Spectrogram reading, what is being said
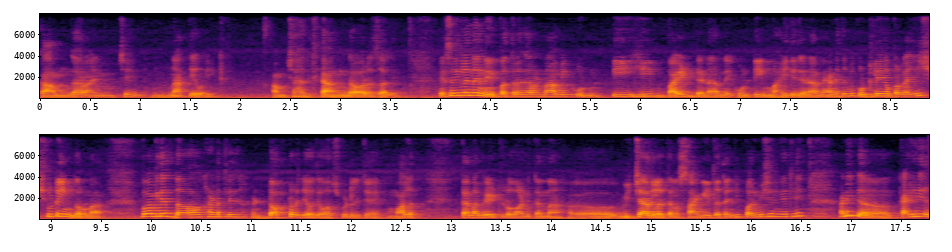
कामगारांचे नातेवाईक आमच्या अगदी अंगावरच आले. हे सांगितलं नाही नाही पत्रकारांना आम्ही कोणतीही बाईट देणार नाही कोणतीही माहिती देणार नाही आणि तुम्ही कुठल्याही प्रकारची शूटिंग करू नका. बघा मी त्या दवाखान्यातले डॉक्टर जे होते हॉस्पिटलचे मालक त्यांना भेटलो आणि त्यांना विचारलं त्यांना सांगितलं त्यांची परमिशन घेतली आणि काही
